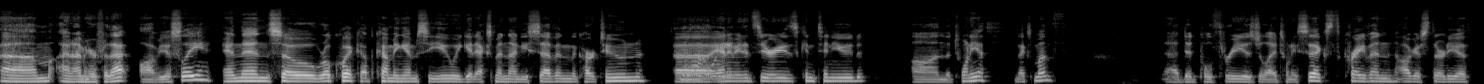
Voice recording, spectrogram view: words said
Um, and I'm here for that, obviously. And then, so real quick, upcoming MCU, we get X Men '97, the cartoon uh, wait. animated series, continued on the 20th next month. Uh, Deadpool 3 is July 26th. Kraven, August 30th.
